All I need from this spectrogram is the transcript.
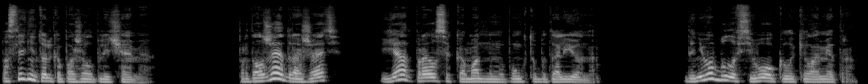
Последний только пожал плечами. Продолжая дрожать, я отправился к командному пункту батальона. До него было всего около километра,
